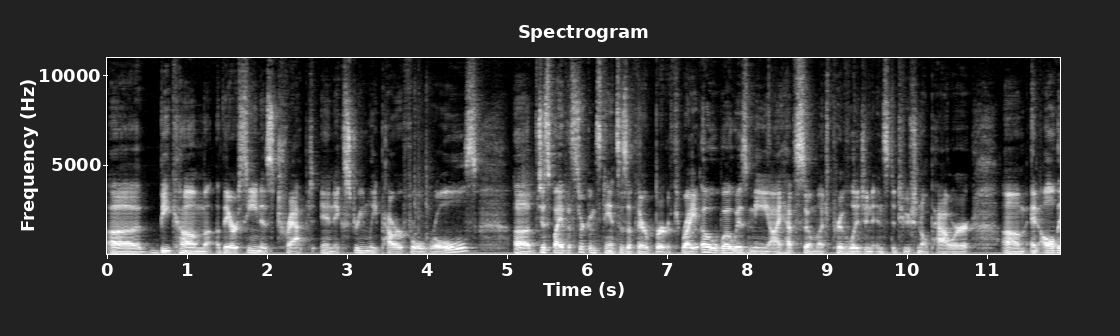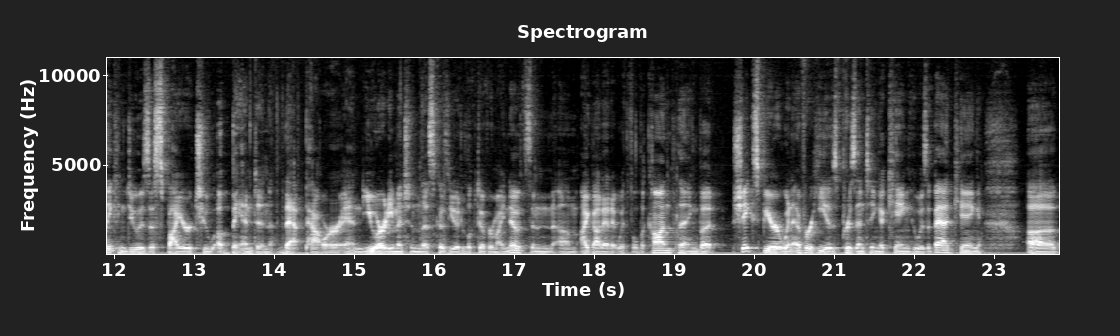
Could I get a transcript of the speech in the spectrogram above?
uh, become they are seen as trapped in extremely powerful roles uh, just by the circumstances of their birth, right? Oh, woe is me! I have so much privilege and institutional power, um, and all they can do is aspire to abandon that power. And you already mentioned this because you had looked over my notes, and um, I got at it with the Lacan thing. But Shakespeare, whenever he is presenting a king who is a bad king, uh,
